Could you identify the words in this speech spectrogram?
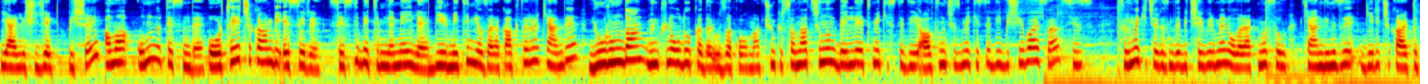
yerleşecek bir şey. Ama onun ötesinde ortaya çıkan bir eseri sesli betimlemeyle bir metin yazarak aktarırken de yorumdan mümkün olduğu kadar uzak olmak. Çünkü sanatçının belli etmek istediği, altını çizmek istediği bir şey varsa siz tırnak içerisinde bir çevirmen olarak nasıl kendinizi geri çıkartıp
